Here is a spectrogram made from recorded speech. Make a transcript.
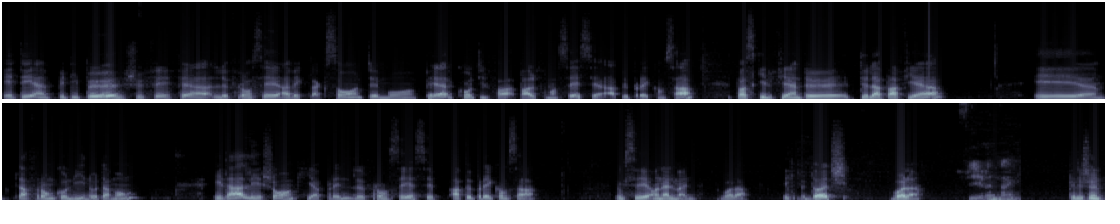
aider un petit peu, je vais faire le français avec l'accent de mon père quand il parle français. C'est à peu près comme ça parce qu'il vient de, de, la Bavière et euh, la Franconie notamment. Et là, les gens qui apprennent le français, c'est à peu près comme ça. Donc c'est en Allemagne. Voilà. Ich bin Deutsch. Voilà. Vielen Dank. Bitte schön.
